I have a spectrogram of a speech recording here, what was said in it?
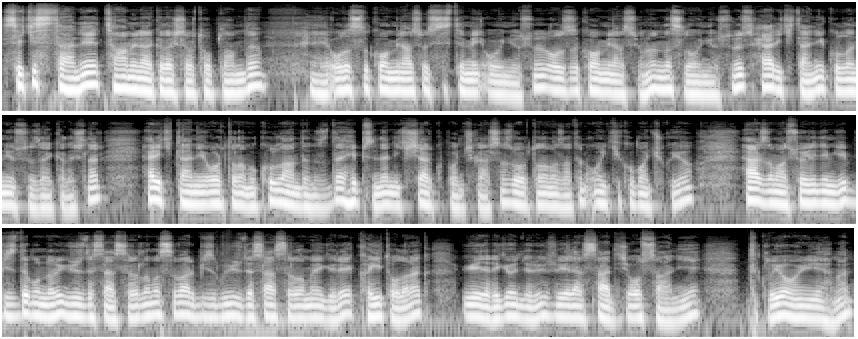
8 tane tahmin arkadaşlar toplamda. Ee, olasılık kombinasyon sistemi oynuyorsunuz. Olasılık kombinasyonu nasıl oynuyorsunuz? Her iki taneyi kullanıyorsunuz arkadaşlar. Her iki taneyi ortalama kullandığınızda hepsinden ikişer kupon çıkarsınız. Ortalama zaten 12 kupon çıkıyor. Her zaman söylediğim gibi bizde bunların yüzdesel sıralaması var. Biz bu yüzdesel sıralamaya göre kayıt olarak üyelere gönderiyoruz. Üyeler sadece o saniye tıklıyor oynuyor hemen.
